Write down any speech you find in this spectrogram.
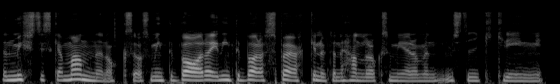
den mystiska mannen också som inte bara är inte bara spöken utan det handlar också mer om en mystik kring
